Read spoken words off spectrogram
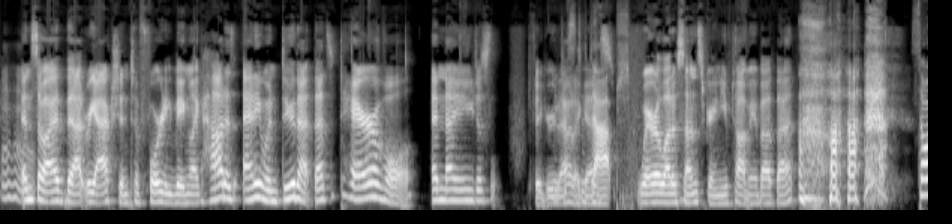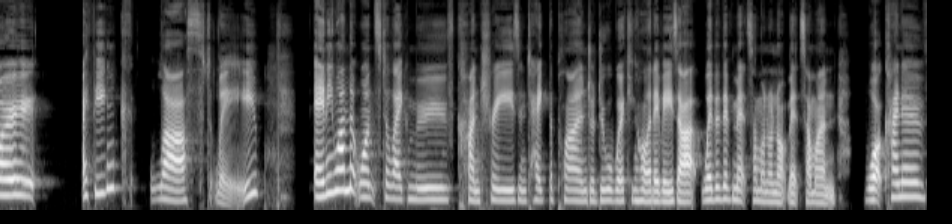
Mhm. And so I had that reaction to 40 being like, how does anyone do that? That's terrible. And now you just figure it You out, I just guess. adapt. Wear a lot of sunscreen. You've taught me about that. so I think lastly, anyone that wants to like move countries and take the plunge or do a working holiday visa, whether they've met someone or not met someone, what kind of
